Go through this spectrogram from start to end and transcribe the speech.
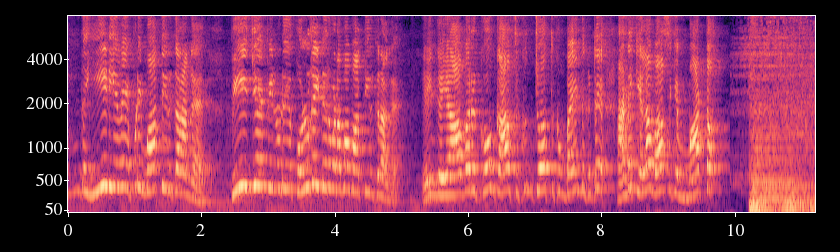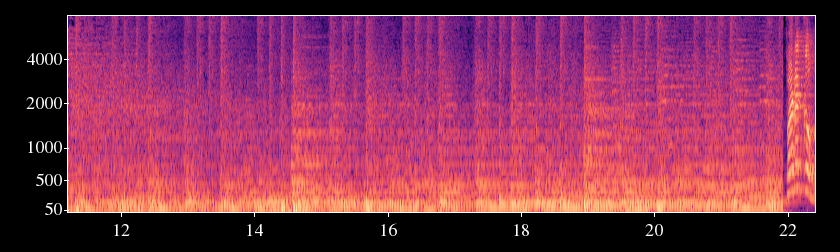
இந்த ஈடியவே எப்படி மாத்தி இருக்கிறாங்க பிஜேபியினுடைய கொள்கை நிறுவனமா மாத்தி இருக்கிறாங்க எங்க யாவருக்கும் காசுக்கும் சோத்துக்கும் பயந்துகிட்டு அடைக்கெல்லாம் வாசிக்க மாட்டோம். வணக்கம்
